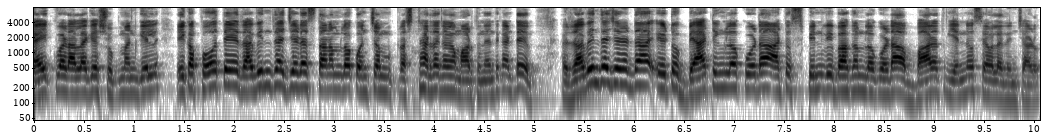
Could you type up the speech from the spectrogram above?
గైక్వాడ్ అలాగే శుభ్మన్ గిల్. ఇకపోతే రవీంద్ర జడ స్థానంలో కొంచెం ప్రశ్నార్థకంగా మారుతుంది. ఎందుకంటే రవీంద్ర జడేజా ఇటు బ్యాటింగ్లో కూడా అటు స్పిన్ విభాగంలో కూడా భారత్కి ఎన్నో సేవలు అందించాడు.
